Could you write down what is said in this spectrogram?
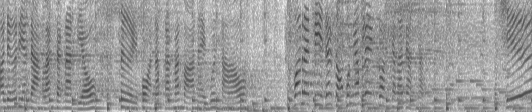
อเดือเรียงด่างหลังจากนั้นเดี๋ยว เตยฟอนน้ำกันมันหวานให้ผู้สาววาไรตีทั้งสองคนงับเพลงก่อนกันแล้วกันค่ะเชื่อ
